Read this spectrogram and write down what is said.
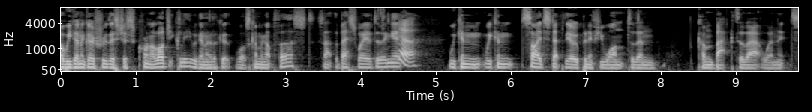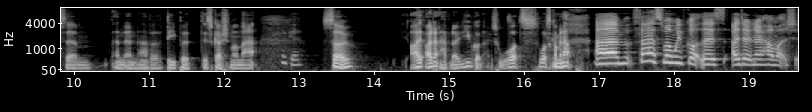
are we going to go through this just chronologically? We're going to look at what's coming up first. Is that the best way of doing it? Yeah. We can we can sidestep the open if you want to then come back to that when it's um and and have a deeper discussion on that. Okay. So, I, I don't have notes. You've got notes. What's what's coming up? Um, first one we've got this. I don't know how much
